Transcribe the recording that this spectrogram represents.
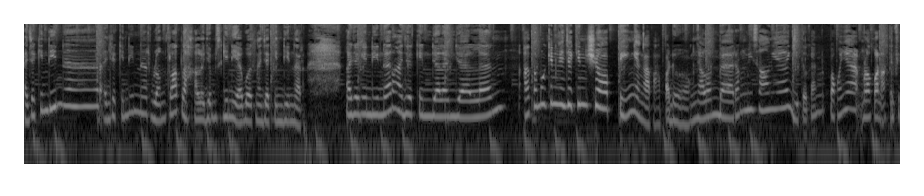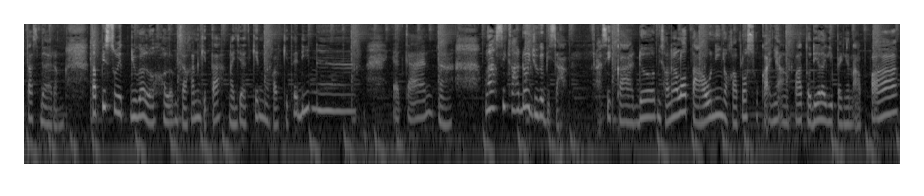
ajakin dinner, ajakin dinner. Belum telat lah kalau jam segini ya buat ngajakin dinner. Ngajakin dinner, ngajakin jalan-jalan atau mungkin ngajakin shopping ya nggak apa-apa dong nyalon bareng misalnya gitu kan. Pokoknya melakukan aktivitas bareng. Tapi sweet juga loh kalau misalkan kita ngajakin nyokap kita dinner ya kan? Nah ngasih kado juga bisa. Ngasih kado misalnya lo tahu nih nyokap lo sukanya apa atau dia lagi pengen apa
